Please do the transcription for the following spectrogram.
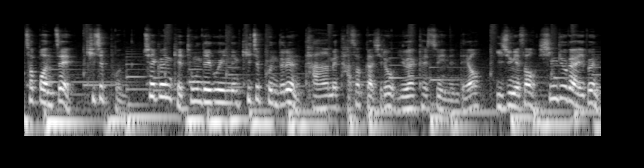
첫 번째, 키즈폰. 최근 개통되고 있는 키즈폰들은 다음에 다섯 가지로 요약할 수 있는데요. 이 중에서 신규 가입은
